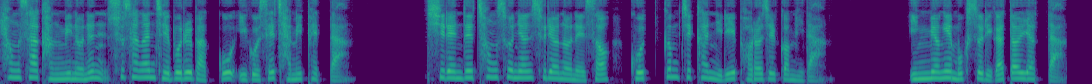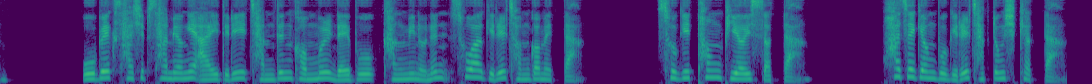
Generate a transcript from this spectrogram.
형사 강민호는 수상한 제보를 받고 이곳에 잠입했다. 시랜드 청소년 수련원에서 곧 끔찍한 일이 벌어질 겁니다. 익명의 목소리가 떨렸다. 544명의 아이들이 잠든 건물 내부 강민호는 소화기를 점검했다. 속이 텅 비어 있었다. 화재 경보기를 작동시켰다.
